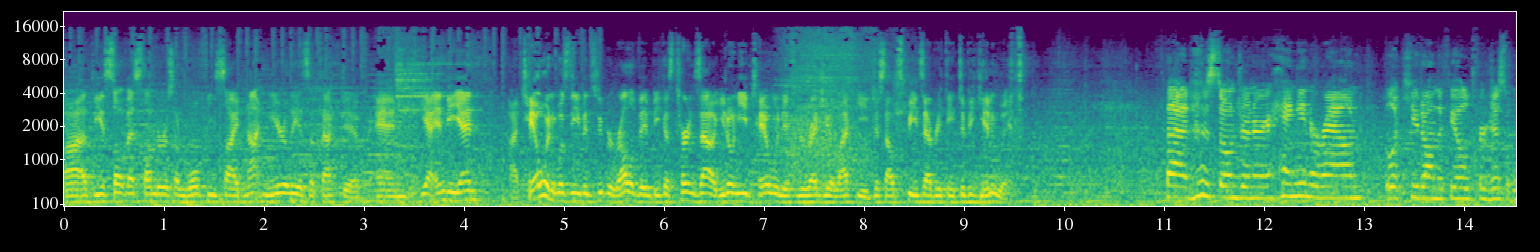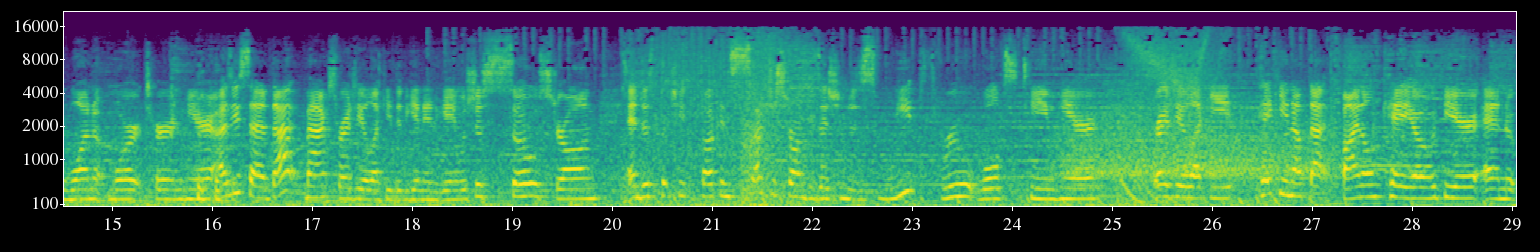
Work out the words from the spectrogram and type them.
uh, the Assault Vest Thundurus on Wolfie's side not nearly as effective. And yeah, in the end, uh, Tailwind wasn't even super relevant because turns out you don't need Tailwind if your Regieleki. It just outspeeds everything to begin with. That Stonjourner hanging around, look cute on the field for just one more turn here. As you said, that Max Regieleki at the beginning of the game was just so strong and just put Chief in such a strong position to sweep through Wolf's team here. Regieleki picking up that final KO here, and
